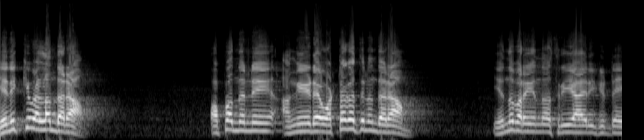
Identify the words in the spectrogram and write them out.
എനിക്ക് വെള്ളം തരാം. ഒപ്പം തന്നെ അങ്ങയുടെ ഒട്ടകത്തിനും തരാം എന്ന് പറയുന്ന സ്ത്രീ ആയിരിക്കട്ടെ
